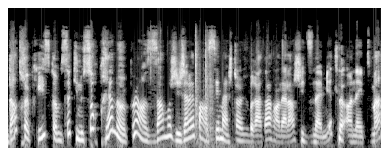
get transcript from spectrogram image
d'entreprises comme ça qui nous surprennent un peu en se disant, moi, j'ai jamais pensé m'acheter un vibrateur en allant chez Dynamite, là, honnêtement.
